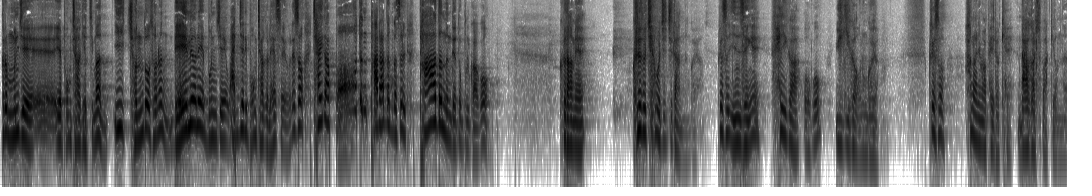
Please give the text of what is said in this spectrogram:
그런 문제에 봉착하겠지만 이 전도서는 내면의 문제에 완전히 봉착을 했어요. 그래서 자기가 모든 바라던 것을 다 얻었는데도 불구하고 그 다음에 그래도 채워지질 않는 거예요. 그래서 인생에 회의가 오고 위기가 오는 거예요. 그래서 하나님 앞에 이렇게 나아갈 수밖에 없는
